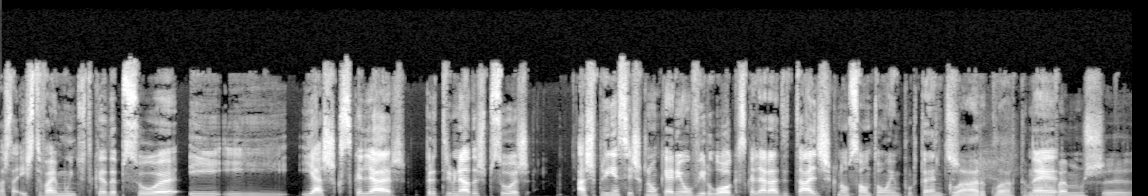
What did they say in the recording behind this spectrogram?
está, isto vai muito de cada pessoa e, e- e acho que se calhar para determinadas pessoas há experiências que não querem ouvir logo, se calhar há detalhes que não são tão importantes. Claro, claro, também Não é? não vamos. eh,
